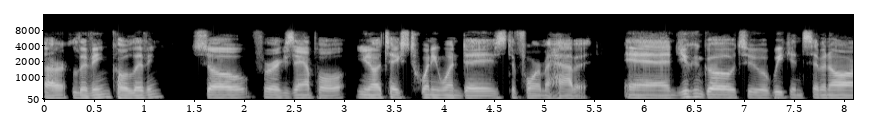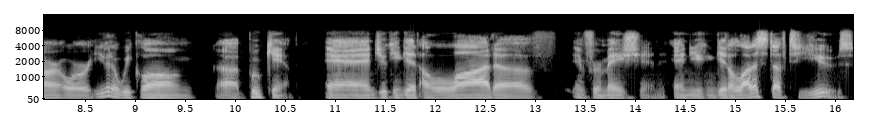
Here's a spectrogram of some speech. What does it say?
or living, co-living. So, for example, you know, it takes 21 days to form a habit, and you can go to a weekend seminar or even a week-long uh, boot camp, and you can get a lot of information and you can get a lot of stuff to use.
